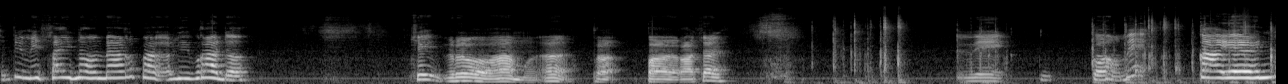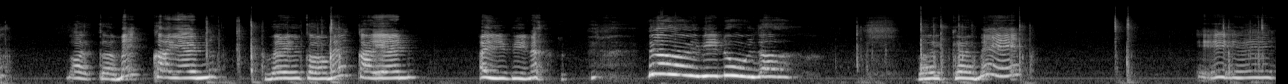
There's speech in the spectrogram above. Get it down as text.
E tu mi fai nominare per livrado. c'è bro, amo, eh, però. paratale. We come Cayenne, I come Cayenne, we come Cayenne. Ai vină, ai vinula, vai come. E,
